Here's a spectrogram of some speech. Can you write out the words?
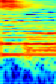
Peace.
